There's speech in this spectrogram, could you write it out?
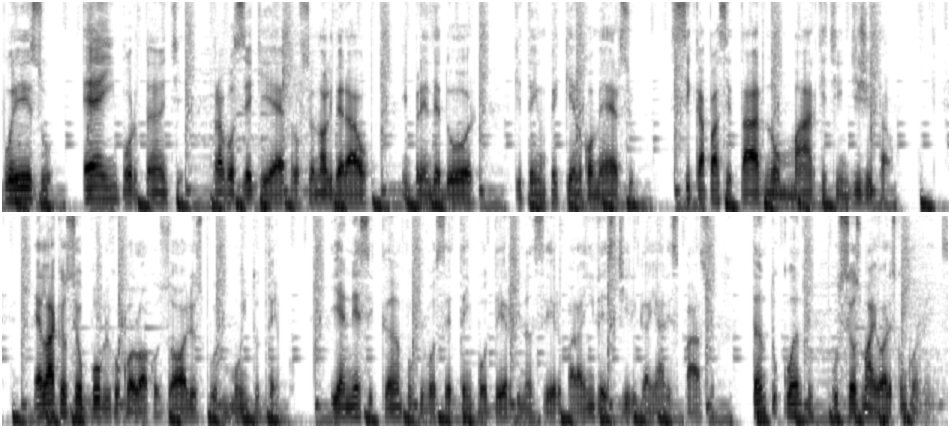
Por isso, é importante para você que é profissional liberal, empreendedor, que tem um pequeno comércio, se capacitar no marketing digital. É lá que o seu público coloca os olhos por muito tempo. E é nesse campo que você tem poder financeiro para investir e ganhar espaço, tanto quanto os seus maiores concorrentes.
